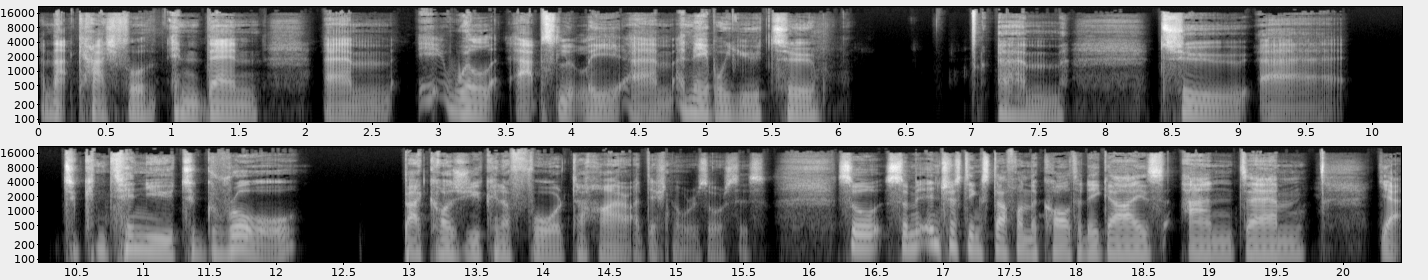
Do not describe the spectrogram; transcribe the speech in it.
and that cash flow and then um, it will absolutely um, enable you to um, to uh, to continue to grow because you can afford to hire additional resources. So some interesting stuff on the call today, guys. And um, yeah,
